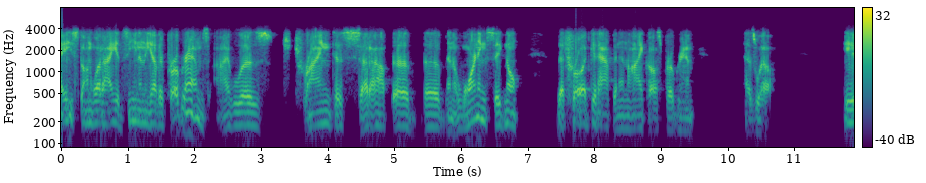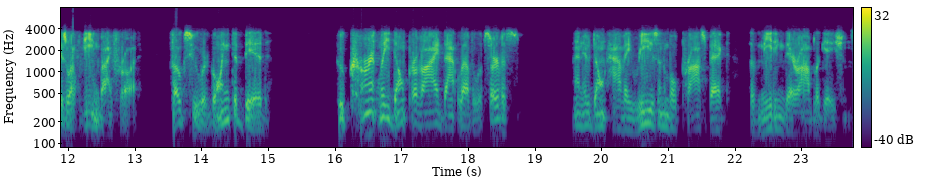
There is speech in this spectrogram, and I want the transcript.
based on what I had seen in the other programs. I was trying to set out the, the a warning signal that fraud could happen in the high cost program as well. Here's what I mean by fraud. Folks who were going to bid who currently don't provide that level of service and who don't have a reasonable prospect of meeting their obligations.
